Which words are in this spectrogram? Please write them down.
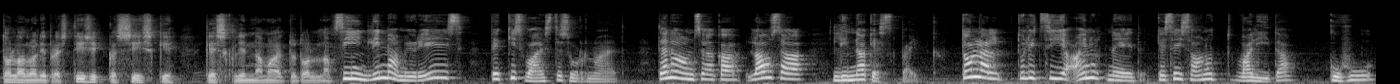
tollal oli prestiižikas siiski kesklinna maetud olla. siin linnamüüri ees tekkis vaeste surnuaed. täna on see aga lausa linna keskpaik. tollal tulid siia ainult need, kes ei saanud valida, kuhu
